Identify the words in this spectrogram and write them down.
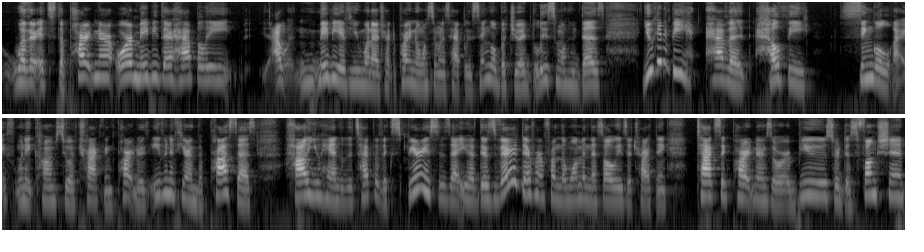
Whether it's the partner or maybe they're happily I, maybe if you want to attract a partner, you don't want someone that's happily single, but you at least someone who does. You can be have a healthy single life when it comes to attracting partners, even if you're in the process, how you handle the type of experiences that you have. There's very different from the woman that's always attracting toxic partners or abuse or dysfunction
